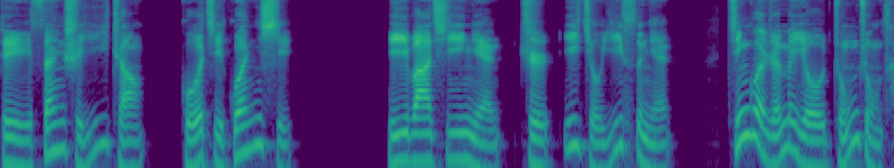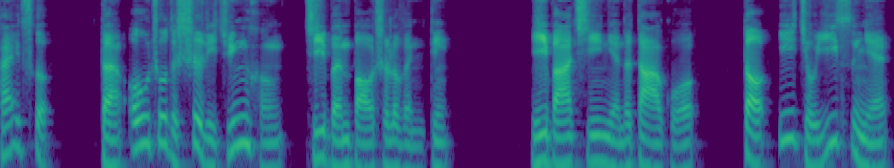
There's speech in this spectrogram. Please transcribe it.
第三十一章国际关系。一八七一年至一九一四年，尽管人们有种种猜测，但欧洲的势力均衡基本保持了稳定。一八七一年的大国到一九一四年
